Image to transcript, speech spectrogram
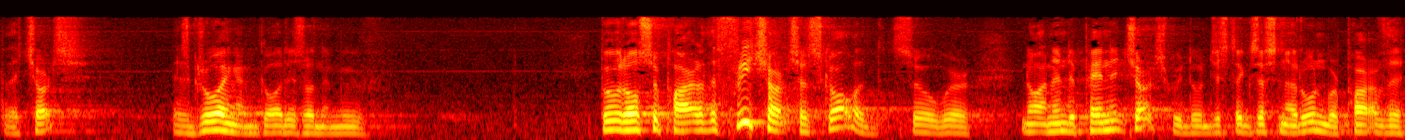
but the church is growing and God is on the move. But we're also part of the Free Church of Scotland. So we're not an independent church. We don't just exist on our own. We're part of the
